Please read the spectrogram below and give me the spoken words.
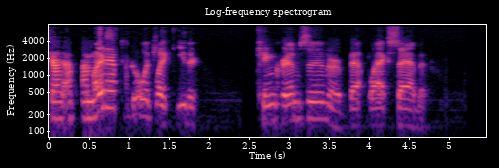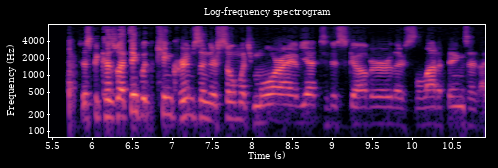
guy? I, I might have to go with like either King Crimson or Black Sabbath. Just because I think with King Crimson, there's so much more I have yet to discover. There's a lot of things that I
